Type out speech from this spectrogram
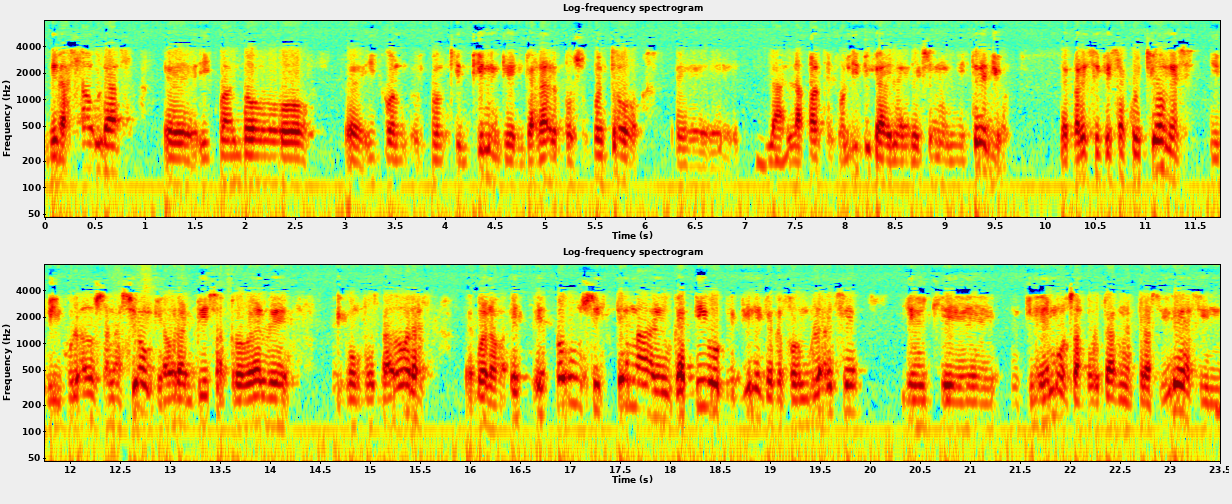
de, las aulas eh, y cuando y con, con, quien tienen que encarar por supuesto la, parte política de la dirección del ministerio. Me parece que esas cuestiones y vinculados a Nación, que ahora empieza a proveer de, computadoras, eh, bueno, es, todo un sistema educativo que tiene que reformularse y en el que queremos aportar nuestras ideas y,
